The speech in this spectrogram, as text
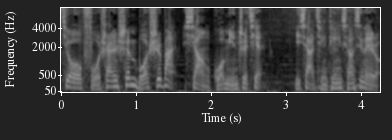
就釜山申博失败向国民致歉。以下请听详细内容。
